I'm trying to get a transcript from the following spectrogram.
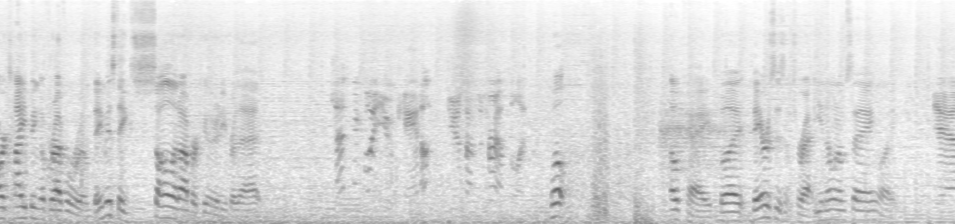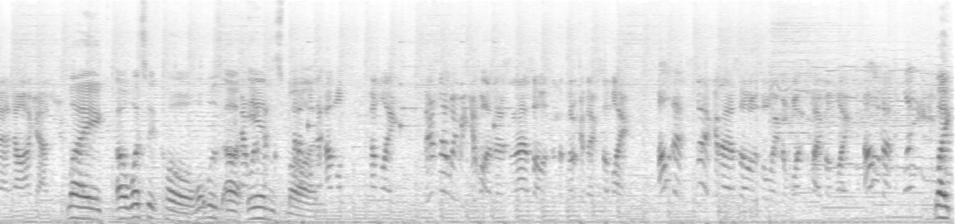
our typing of Revavroom? They missed a solid opportunity for that. Technically, you can. You just have to translate it. Well, okay, but theirs isn't Tourette. You know what I'm saying? Like, Yeah, no, I got you. like, uh, what's it called? What was uh, Yeah, when- Insmon? I'm, I'm like, there's no way we get one of those, and that's all that's in the Pokedex. I'm like, like, oh. Like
